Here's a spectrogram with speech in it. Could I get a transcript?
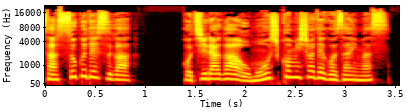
早速ですが、こちらがお申込書でございます。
